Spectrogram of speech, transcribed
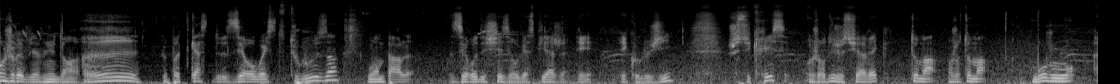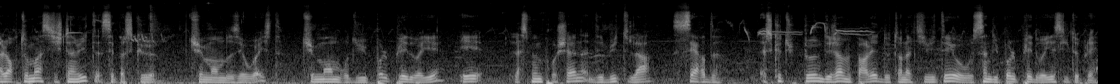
Bonjour et bienvenue dans le podcast de Zero Waste Toulouse où on parle zéro déchet, zéro gaspillage et écologie. Je suis Chris, aujourd'hui je suis avec Thomas. Bonjour Thomas. Bonjour. Alors Thomas, si je t'invite, c'est parce que tu es membre de Zero Waste, tu es membre du pôle plaidoyer et la semaine prochaine débute la CERD. Est-ce que tu peux déjà me parler de ton activité au sein du pôle plaidoyer s'il te plaît?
